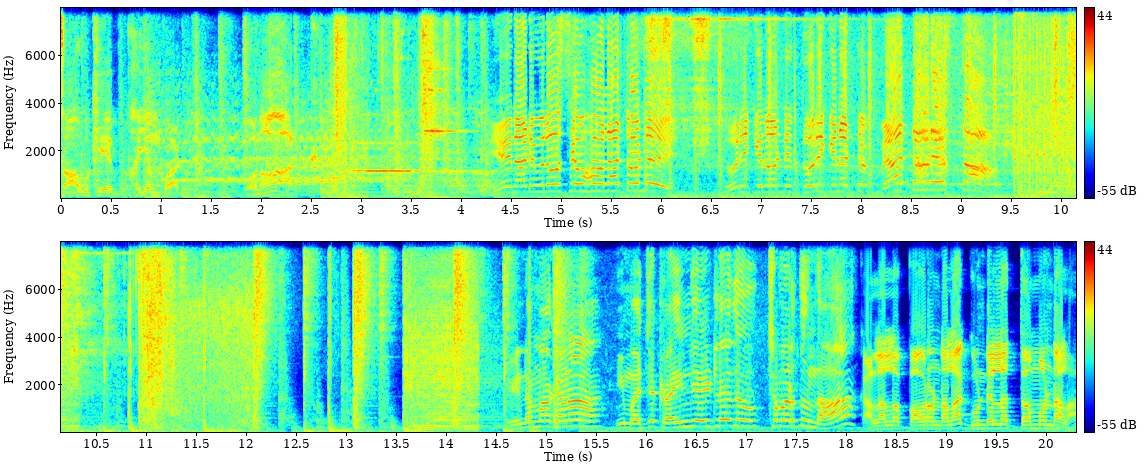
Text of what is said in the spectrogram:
చావుకే భయం వాడు. మొనార్క్ నేను అడవిలో సింహం లాంటోండి దొరికినోండి దొరికినట్టు వేటాడేస్తా. ఏంటమ్మా గణ? ఈ మధ్య క్రైమ్ చేయట్లేదు. ఇచ్చబడుతుందా కళ్ళల్లో పవర్ ఉండాలా గుండెల్లో దమ్ముండాలా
